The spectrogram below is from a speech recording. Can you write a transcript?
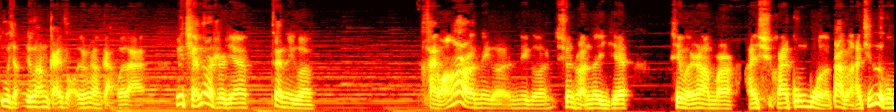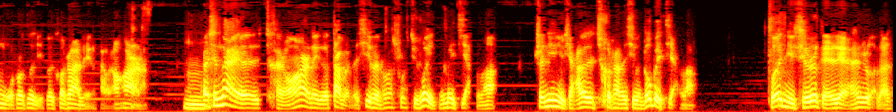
又想又想改走，又想改回来，因为前段时间在那个海王二那个那个宣传的一些新闻上面还还公布呢，大本还亲自公布说自己会客串这个海王二呢。嗯但现在《海王二》那个大本的戏份说说，据说已经被剪了，神奇女侠的客串的戏份都被剪了，所以你其实给演员惹的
